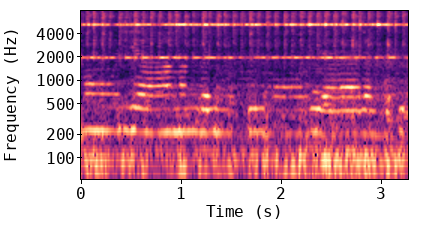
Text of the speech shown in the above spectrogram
ಮೋಡಿಯ ಮಂಗಲಮೂರ್ತಿ ಮೋಡಿಯ ಗಣಪತಿ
